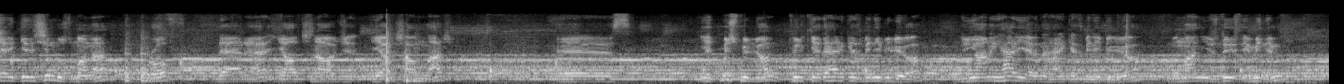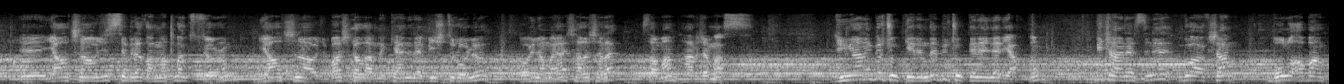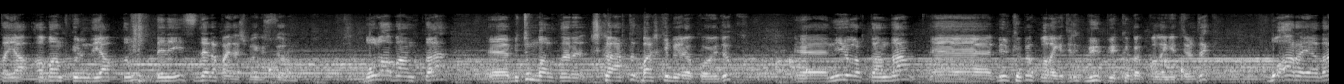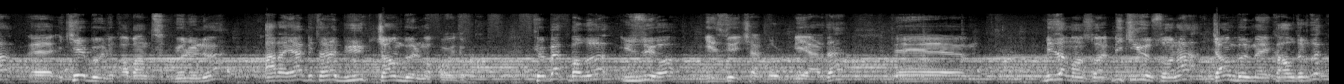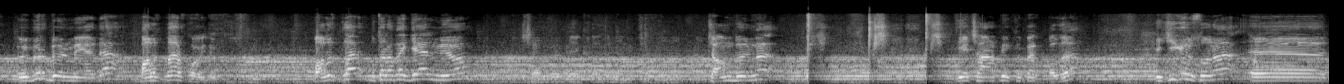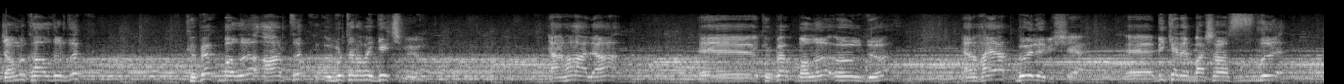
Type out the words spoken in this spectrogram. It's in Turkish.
kişisel gelişim uzmanı Prof. DR Yalçın Avcı. İyi akşamlar. Ee, 70 milyon Türkiye'de herkes beni biliyor. Dünyanın her yerinden herkes beni biliyor. Bundan %100 eminim. Ee, Yalçın Avcı size biraz anlatmak istiyorum. Yalçın Avcı başkalarını kendine biçti rolü oynamaya çalışarak zaman harcamaz. Dünyanın birçok yerinde birçok deneyler yaptım. Bir tanesini bu akşam Bolu Abant'ta, ya, Abant Gölü'nde yaptığım deneyi sizlerle paylaşmak istiyorum. Bolu Abant'ta e, bütün balıkları çıkarttık başka bir yere koyduk. E, New York'tan da e, bir köpek balığı getirdik. Büyük bir köpek balığı getirdik. Bu araya da e, ikiye böldük Abant Gölü'nü. Araya bir tane büyük cam bölme koyduk. Köpek balığı yüzüyor, geziyor içeride bir yerde. E, bir zaman sonra, bir iki gün sonra cam bölmeyi kaldırdık. Öbür bölmeye de balıklar koyduk. Balıklar bu tarafa gelmiyor. Cam bölmeyi kaldırmadık. Cam bölme diye çarpıyor köpek balığı. İki gün sonra eee, camı kaldırdık. Köpek balığı artık öbür tarafa geçmiyor. Yani hala eee, köpek balığı öldü. Yani hayat böyle bir şey. Eee, bir kere başarısızlığı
